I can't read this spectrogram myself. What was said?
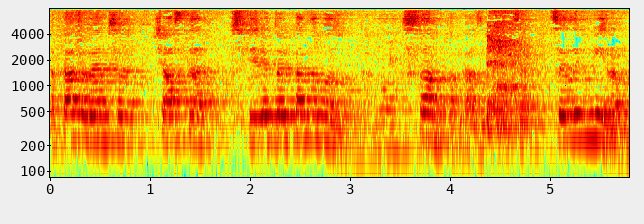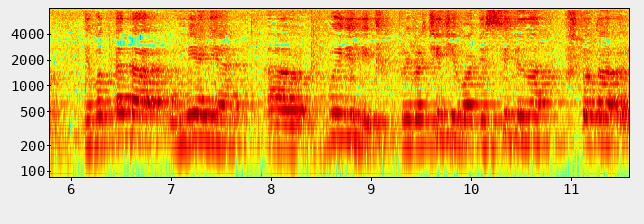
оказываемся часто в сфере только одного звука. Но он сам оказывается целым миром. И вот это умение э, выделить, превратить его действительно в что-то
